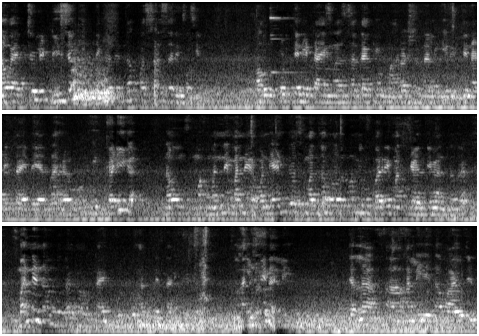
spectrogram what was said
ನಾವು ಆಕ್ಚುಲಿ ಡಿಸೆಂಬರ್ ತಿಂಗಳಿಂದ ಫಸ್ಟ್ ಸರಿ ಹೋಗಿದ್ವಿ. ಅವ್ರು ಕೊಡ್ತೀನಿ ಟೈಮ್ ಸದ್ಯಕ್ಕೆ ಮಹಾರಾಷ್ಟ್ರದಲ್ಲಿ ಈ ರೀತಿ ನಡೀತಾ ಇದೆ ಎಲ್ಲ ಹೇಳ್ಬೋದು. ಈ ಕಡೀಗ ನಾವು ಮೊನ್ನೆ ಮೊನ್ನೆ ಒಂದ್ ಎಂಟು ದಿವಸ ಮೊದಲು ಹೋದ್ರು ನೀವು ಬರ್ರಿ ಮತ್ತೆ ಕೇಳ್ತೀವಿ ಅಂತಂದ್ರೆ ಮೊನ್ನೆ ನಾವು ಹೋದಾಗ ಅವ್ರು ಟೈಮ್ ಕೊಟ್ಟು ಹತ್ತನೇ ತಾರೀಕು. ಎಲ್ಲ ಅಲ್ಲಿ ನಾವು ಆಯೋಜಿತ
